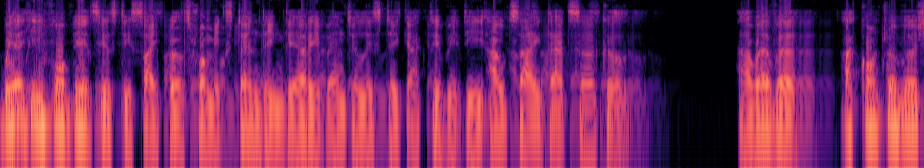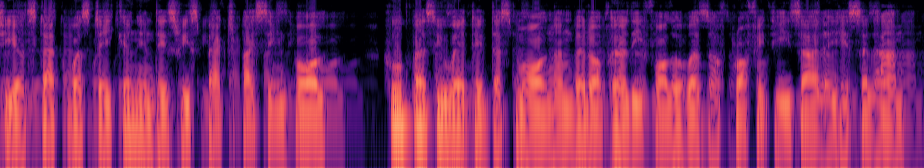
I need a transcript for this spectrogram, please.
where he forbids his disciples from extending their evangelistic activity outside that circle. However, a controversial step was taken in this respect by St. Paul, who persuaded the small number of early followers of Prophet Isa salam,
